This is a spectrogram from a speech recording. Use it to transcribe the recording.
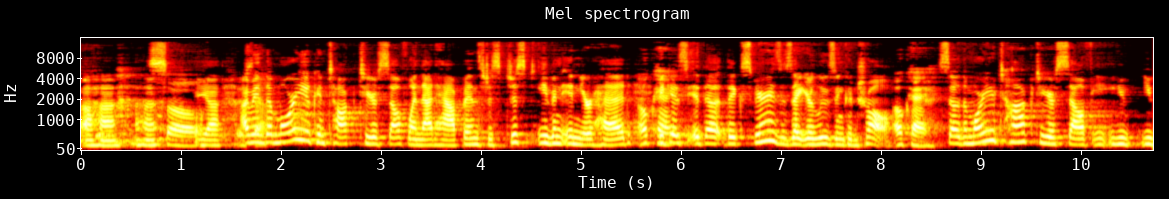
Uh huh. Uh-huh. So Yeah, I mean, that. the more you can talk to yourself when that happens, just just even in your head, Okay. because the the experience is that you're losing control. Okay. So the more you talk to yourself, you you, you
